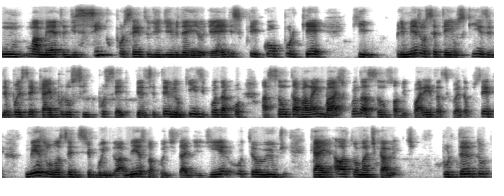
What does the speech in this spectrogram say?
um, uma meta de 5% de dividend yield. E aí ele explicou por que, que primeiro você tem os 15, depois você cai para os 5%. Porque você teve o 15 quando a ação estava lá embaixo. Quando a ação sobe 40%, 50%, mesmo você distribuindo a mesma quantidade de dinheiro, o teu yield cai automaticamente. Portanto,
